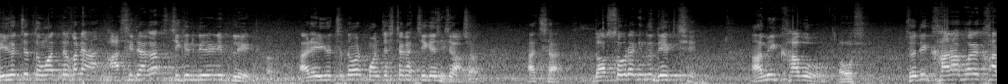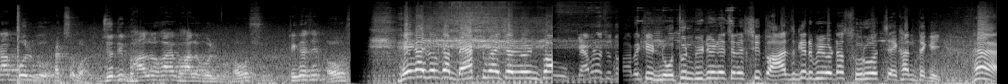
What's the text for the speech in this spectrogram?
এই হচ্ছে তোমার দোকানে আশি টাকা চিকেন বিরিয়ানি প্লেট আর এই হচ্ছে তোমার পঞ্চাশ টাকা চিকেন চাপ। আচ্ছা দর্শকরা কিন্তু দেখছে। আমি খাব। অবশ্যই। যদি খারাপ হয় খারাপ বলব। একশো বার। যদি ভালো হয় ভালো বলব। অবশ্যই। ঠিক আছে? অবশ্যই। Hey guys welcome back to my channel কেমন আছো তো আমি একটি নতুন ভিডিও নিয়ে চলে এসেছি। তো আজকের ভিডিওটা শুরু হচ্ছে এখান থেকেই। হ্যাঁ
